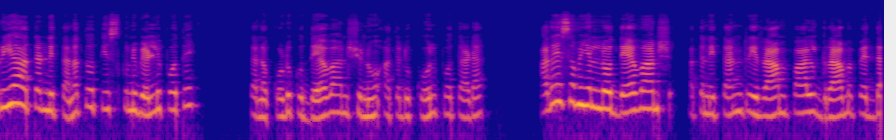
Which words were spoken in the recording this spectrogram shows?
ప్రియా అతన్ని తనతో తీసుకుని వెళ్ళిపోతే తన కొడుకు దేవాంశును అతడు కోల్పోతాడా? అదే సమయంలో దేవాంశ్ అతని తండ్రి రాంపాల్ గ్రామ పెద్ద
